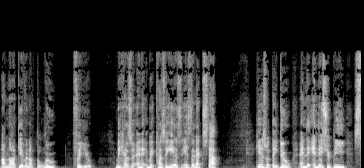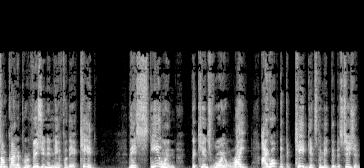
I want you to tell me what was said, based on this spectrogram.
I'm not giving up the loot for you because and it, because here's here's the next step here's what they do. And, and there should be some kind of provision in here for their kid. They're stealing the kid's royal right. I hope that the kid gets to make the decision.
